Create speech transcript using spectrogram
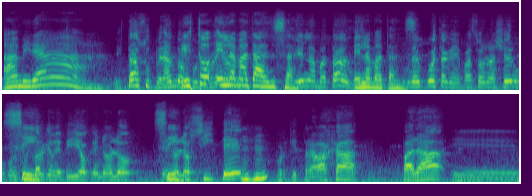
Ah, mirá. Está superando a Esto Junto por el en La. Matanza. En la matanza. En La Matanza. Una encuesta que me pasaron ayer, un Sí. consultor que me pidió que no lo, que Sí. no lo cite, porque trabaja para. eh,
